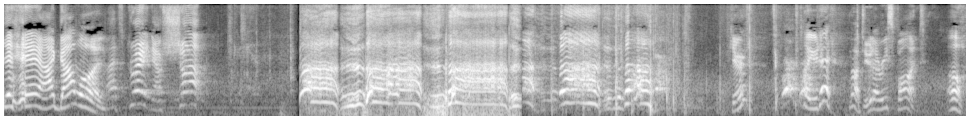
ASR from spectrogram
Yeah, I got one. That's great. Now shut up. Garrett? Oh, you're dead. No, dude. I respawned. Oh,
